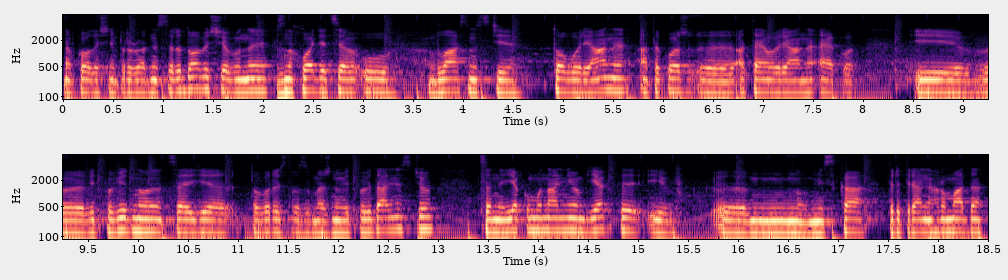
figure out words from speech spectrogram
навколишнє природне середовище, вони знаходяться у власності ТОВ «Оріани», а також е, АТ «Оріани Еко. І відповідно це є товариство з обмеженою відповідальністю, це не є комунальні об'єкти, і е, ну, міська територіальна громада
